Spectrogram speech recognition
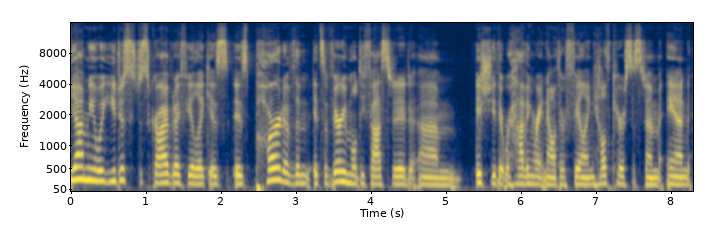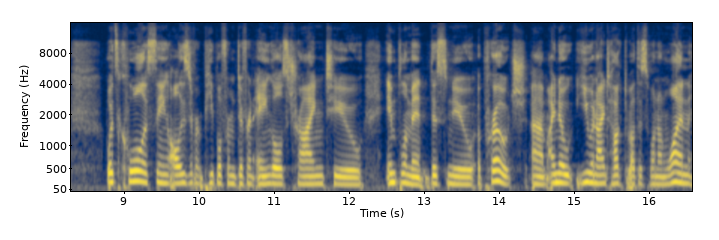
Yeah, I mean, what you just described, I feel like is is part of the. It's a very multifaceted um, issue that we're having right now with our failing healthcare system, and what's cool is seeing all these different people from different angles trying to implement this new approach. Um, I know you and I talked about this one on one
